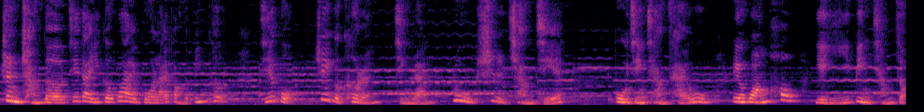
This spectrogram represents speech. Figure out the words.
正常的接待一个外国来访的宾客，结果这个客人竟然入室抢劫，不仅抢财物，连王后也一并抢走。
